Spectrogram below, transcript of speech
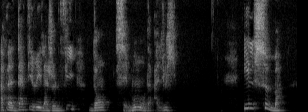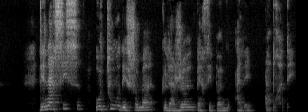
afin d'attirer la jeune fille dans ses mondes à lui. Il sema des narcisses autour des chemins que la jeune Perséphone allait emprunter.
